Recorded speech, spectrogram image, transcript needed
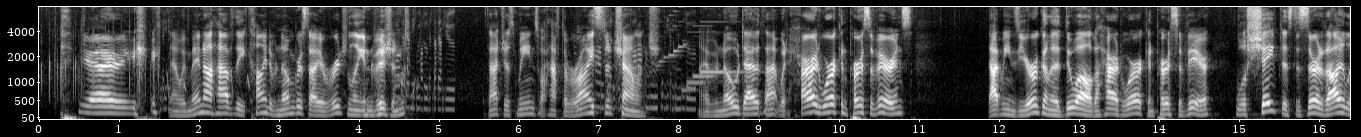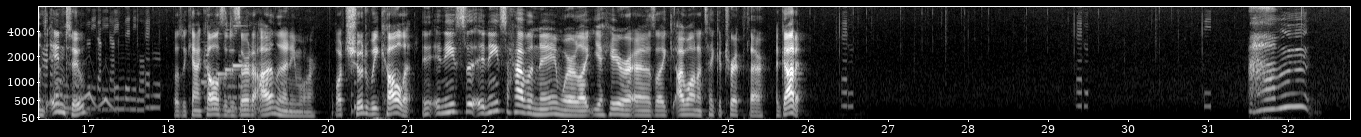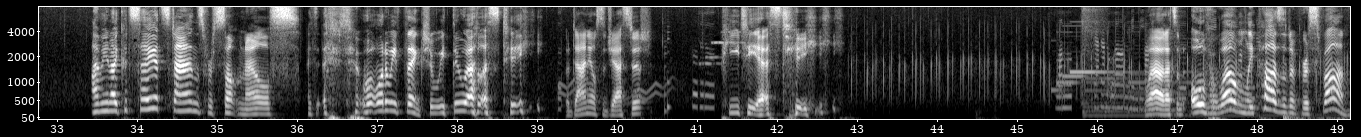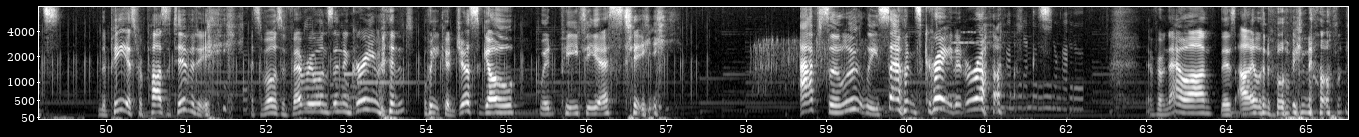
Yay! now, we may not have the kind of numbers I originally envisioned. But that just means we'll have to rise to the challenge. I have no doubt that with hard work and perseverance, that means you're gonna do all the hard work and persevere, we'll shape this deserted island into... Because we can't call it a deserted island anymore. What should we call it? it? It, needs to it needs to have a name where like you hear it as like I want to take a trip there. I got it. Um, I mean, I could say it stands for something else. what, do we think? Should we do LSD? So Daniel suggested PTSD. wow, that's an overwhelmingly positive response. The P is for positivity. I suppose if everyone's in agreement, we could just go with PTSD. Absolutely sounds great, it rocks. And from now on, this island will be known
